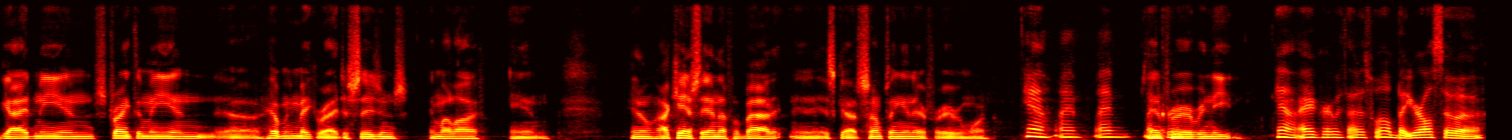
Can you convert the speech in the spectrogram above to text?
guide me and strengthen me and uh, help me make right decisions in my life. And, you know, I can't say enough about it. It's got something in there for everyone Yeah, I, I, and agree. for every need. yeah, I agree with that as well. But you're also a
